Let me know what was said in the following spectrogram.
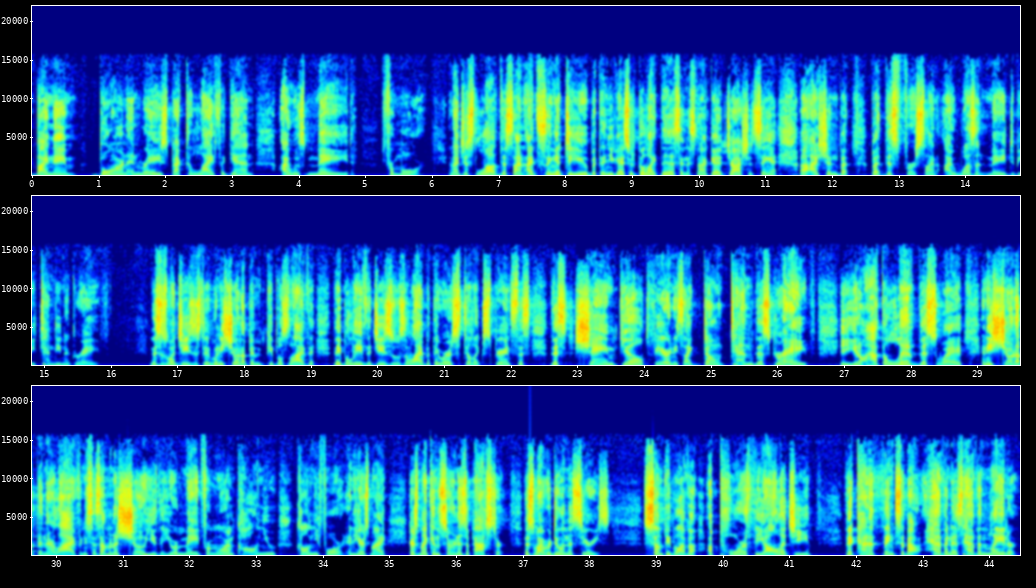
by name, born and raised back to life again. I was made for more. And I just love this line. I'd sing it to you, but then you guys would go like this, and it's not good. Josh should sing it. Uh, I shouldn't. But but this first line, I wasn't made to be tending a grave. This is what Jesus did when he showed up in people's lives. They, they believed that Jesus was alive, but they were still experiencing this, this shame, guilt, fear. And he's like, don't tend this grave. You don't have to live this way. And he showed up in their life and he says, I'm going to show you that you were made for more. I'm calling you, calling you forward. And here's my, here's my concern as a pastor. This is why we're doing this series. Some people have a, a poor theology that kind of thinks about heaven as heaven later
